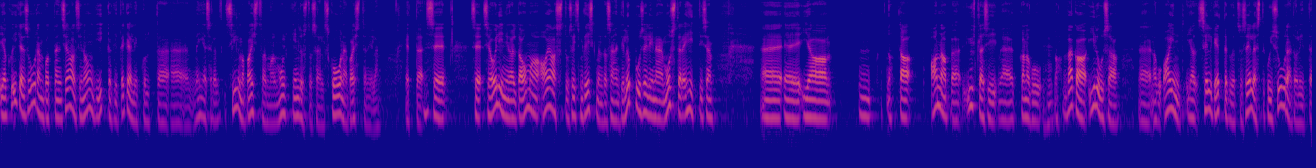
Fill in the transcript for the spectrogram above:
ja kõige suurem potentsiaal siin ongi ikkagi tegelikult äh, meie sellel silmapaistvamal muldkindlustusel Skåne bastionile, et see mm see, see oli nii-öelda oma ajastu seitsmeteistkümnenda sajandi lõpu selline musterehitise. Äh, ja mm, noh, ta annab ühtlasi äh, ka nagu mhm. noh, väga ilusa äh, nagu aind ja selge ettekujutuse sellest, kui suured olid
